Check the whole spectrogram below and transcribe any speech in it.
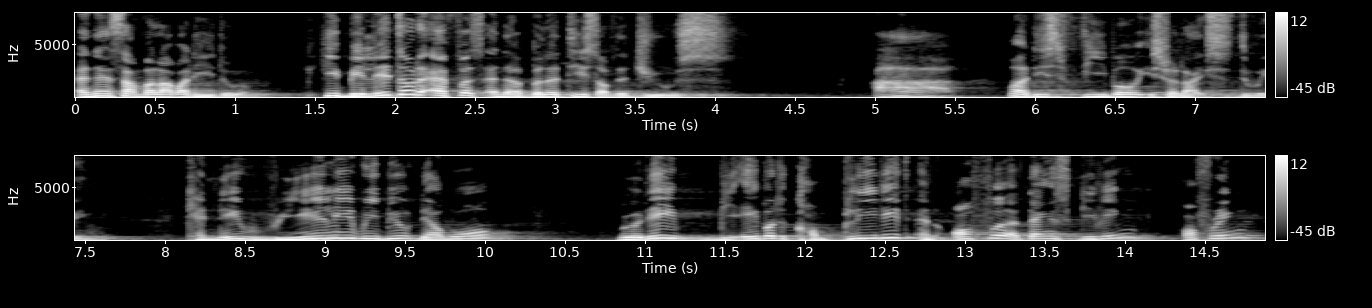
And then Sanballat, what did he do? He belittled the efforts and the abilities of the Jews. Ah, what are these feeble Israelites doing? Can they really rebuild their wall? Will they be able to complete it and offer a thanksgiving offering?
